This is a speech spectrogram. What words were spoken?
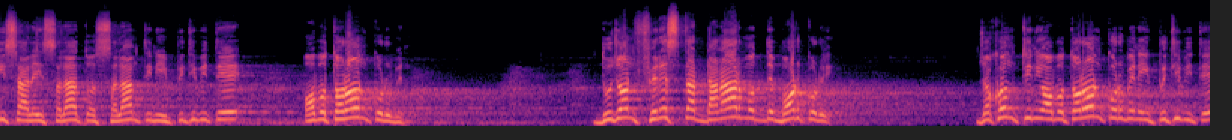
ঈসা আলি সালাতাম তিনি পৃথিবীতে অবতরণ করবেন। দুজন ফেরেস্তার ডানার মধ্যে বর করে যখন তিনি অবতরণ করবেন এই পৃথিবীতে,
